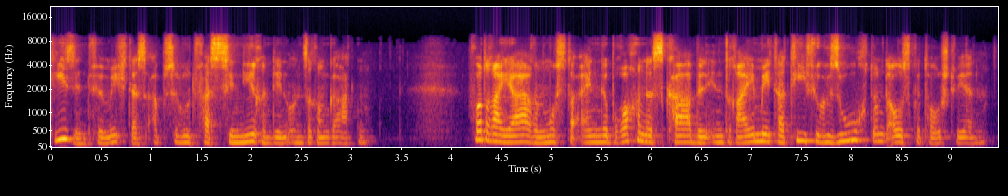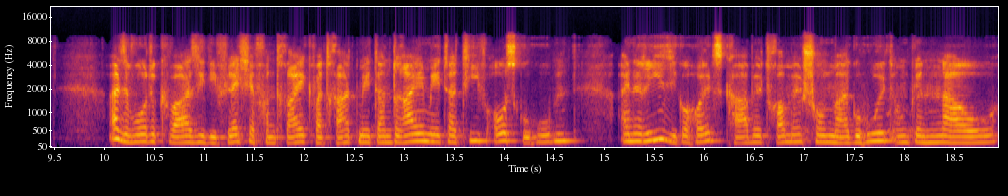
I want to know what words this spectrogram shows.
Die sind für mich das absolut Faszinierende in unserem Garten. Vor drei Jahren musste ein gebrochenes Kabel in drei Meter Tiefe gesucht und ausgetauscht werden. Also wurde quasi die Fläche von drei Quadratmetern drei Meter tief ausgehoben, eine riesige Holzkabeltrommel schon mal geholt und genau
